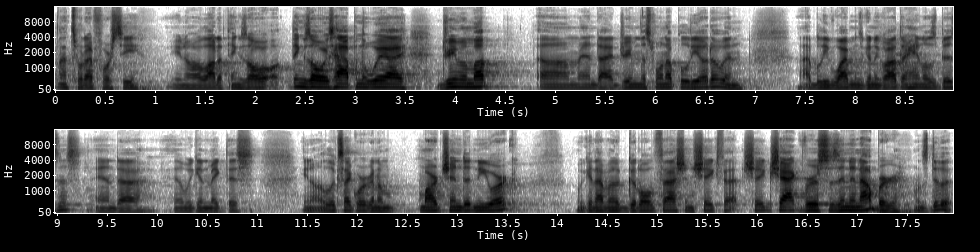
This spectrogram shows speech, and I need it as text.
that's what I foresee. You know, a lot of things all, things always happen the way I dream them up, um, and I dream this one up with Lyoto, and I believe Weidman's going to go out there and handle his business, and, uh, and we can make this. You know, it looks like we're going to march into New York. We can have a good old fashioned Shake, Shake Shack versus In and Out Burger. Let's do it.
